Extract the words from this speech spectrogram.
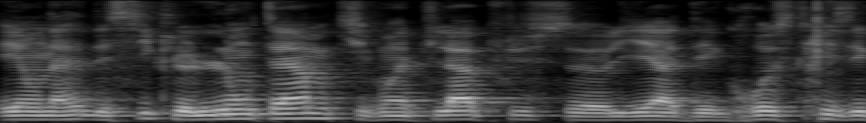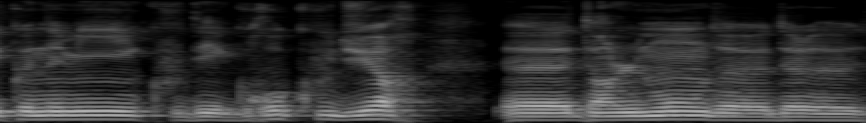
Et on a des cycles long terme qui vont être là plus liés à des grosses crises économiques ou des gros coups durs euh, dans le monde de,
